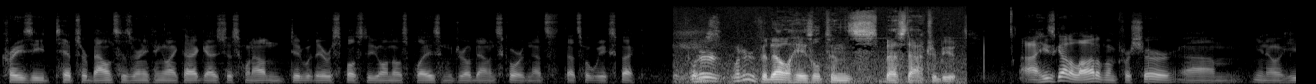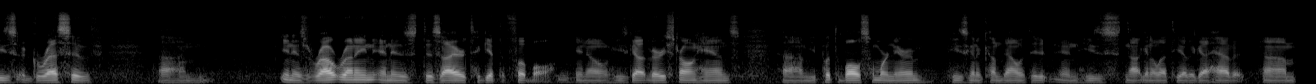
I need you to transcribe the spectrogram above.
crazy tips or bounces or anything like that. Guys just went out and did what they were supposed to do on those plays, and we drove down and scored, and that's that's what we expect. What are what are Vidal Hazelton's best attributes? Uh, he's got a lot of them for sure. Um, you know, he's aggressive um, in his route running and his desire to get the football. You know, he's got very strong hands. Um, you put the ball somewhere near him, he's going to come down with it, and he's not going to let the other guy have it. Um,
